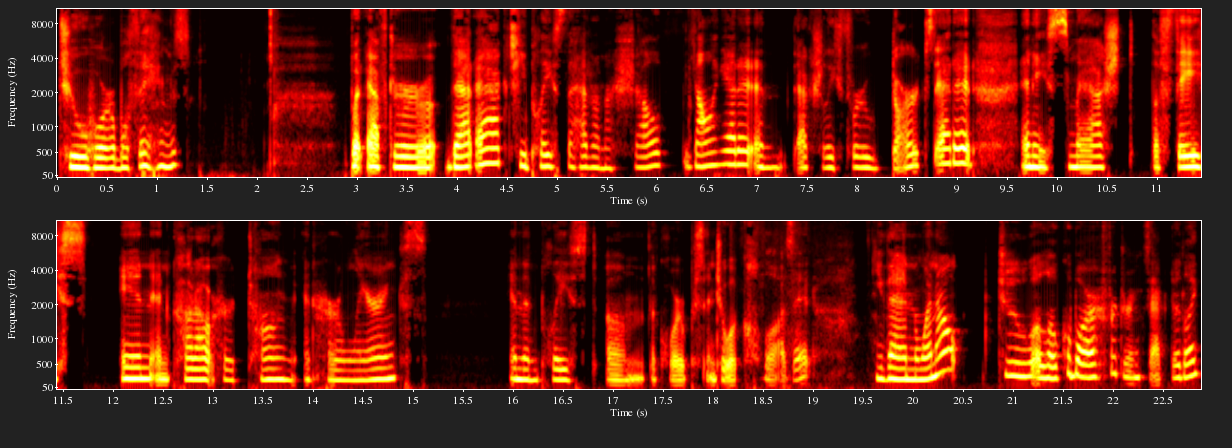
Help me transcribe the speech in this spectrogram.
two horrible things. But after that act, he placed the head on a shelf, yelling at it, and actually threw darts at it. And he smashed the face in and cut out her tongue and her larynx, and then placed um, the corpse into a closet. He then went out to a local bar for drinks, acted like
